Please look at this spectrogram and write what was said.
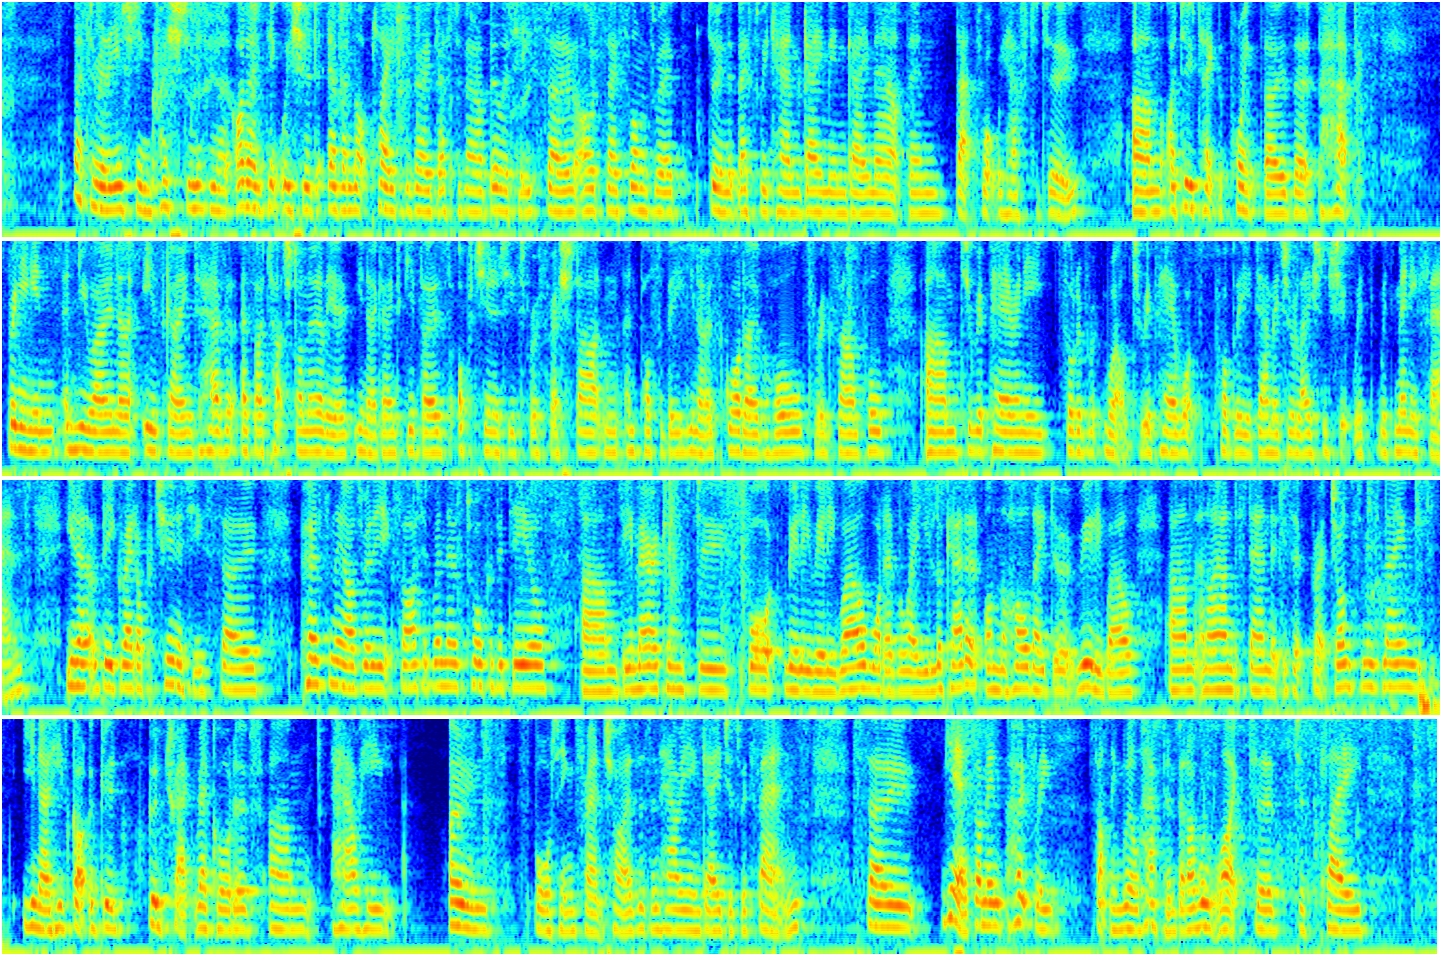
That's a really interesting question, isn't it? I don't think we should ever not play to the very best of our ability. So I would say, as long as we're doing the best we can, game in, game out, then that's what we have to do. Um, I do take the point, though, that perhaps bringing in a new owner is going to have, as I touched on earlier, you know, going to give those opportunities for a fresh start and, and possibly, you know, a squad overhaul, for example, um, to repair any sort of, well, to repair what's probably a damaged relationship with, with many fans. You know, that would be a great opportunity. So personally, I was really excited when there was talk of a deal. Um, the Americans do sport really, really well, whatever way you look at it. On the whole, they do it really well. Um, and I understand that, is it Brett Johnson, his name? You know, he's got a good good track record of um, how he owns sporting franchises and how he engages with fans. So yes, I mean, hopefully something will happen, but I wouldn't like to just play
